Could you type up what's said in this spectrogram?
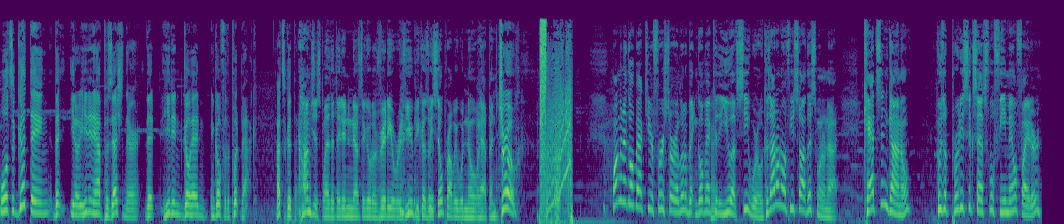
Well, it's a good thing that, you know, he didn't have possession there, that he didn't go ahead and, and go for the putback. That's a good thing. I'm just glad that they didn't have to go to a video review because we still probably wouldn't know what happened. True. Well, I'm going to go back to your first story a little bit and go back to the UFC world because I don't know if you saw this one or not. Kat Zingano, who's a pretty successful female fighter,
